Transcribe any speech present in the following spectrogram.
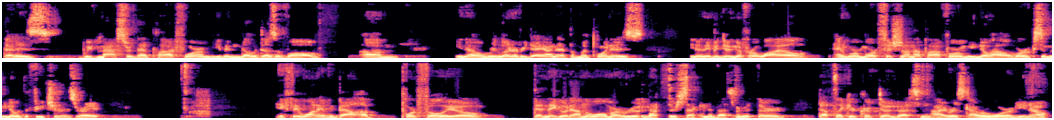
That is, we've mastered that platform, even though it does evolve. Um, you know, we learn every day on it. But my point is, you know, they've been doing it for a while, and we're more efficient on that platform. We know how it works, and we know what the future is. Right? If they want to have a, a portfolio, then they go down the Walmart route, and that's their second investment or third. That's like your crypto investment, high risk, high reward. You know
